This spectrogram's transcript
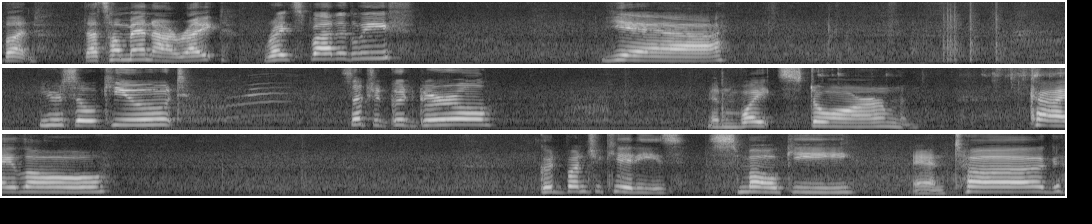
But that's how men are, right? Right, Spotted Leaf? Yeah. You're so cute. Such a good girl. And White Storm and Kylo. Good bunch of kitties. Smokey and Tug.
